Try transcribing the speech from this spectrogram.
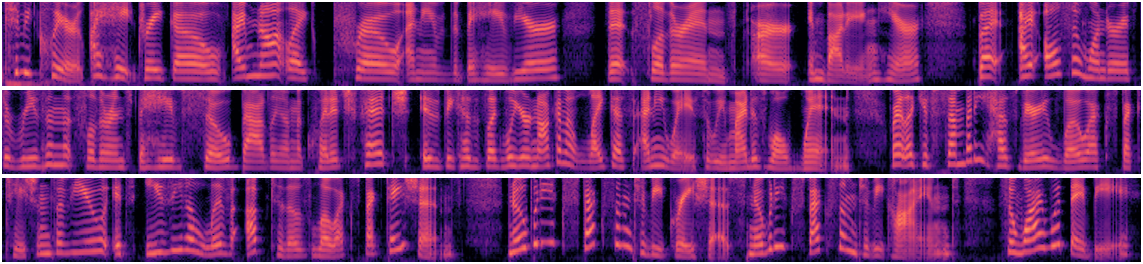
To be clear, I hate Draco. I'm not like pro any of the behavior that Slytherins are embodying here. But I also wonder if the reason that Slytherins behave so badly on the Quidditch pitch is because it's like, well, you're not going to like us anyway, so we might as well win, right? Like if somebody has very low expectations of you, it's easy to live up to those low expectations. Nobody expects them to be gracious, nobody expects them to be kind. So why would they be?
